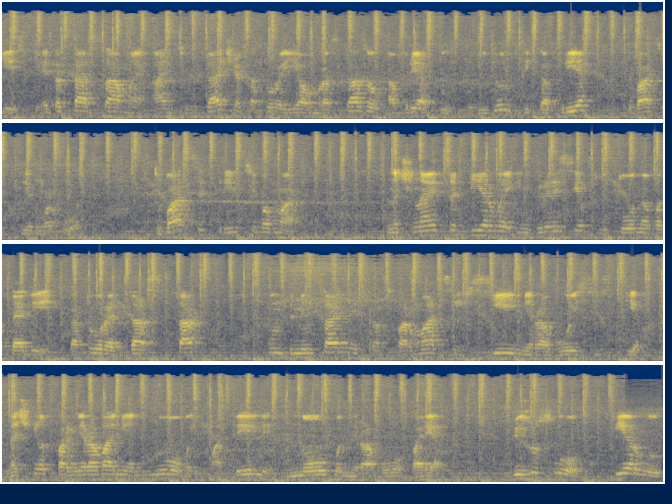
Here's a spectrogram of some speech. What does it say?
действия. Это та самая антиудача, о которой я вам рассказывал. Обряд был проведен в декабре 2021 года. 23 марта начинается первая ингрессия Плутона Водолей, которая даст старт фундаментальной трансформации всей мировой системы, начнет формирование новой модели нового мирового порядка. Безусловно, в первую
